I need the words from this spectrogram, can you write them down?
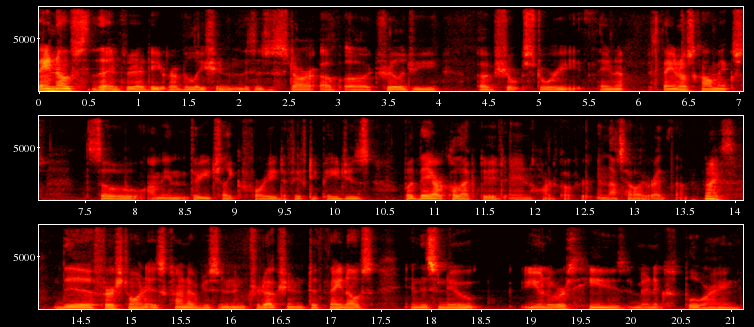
Thanos: The Infinity Revelation. This is the start of a trilogy of short story Thanos comics. So, I mean, they're each like 40 to 50 pages, but they are collected in hardcover, and that's how I read them. Nice. The first one is kind of just an introduction to Thanos in this new universe he's been exploring.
